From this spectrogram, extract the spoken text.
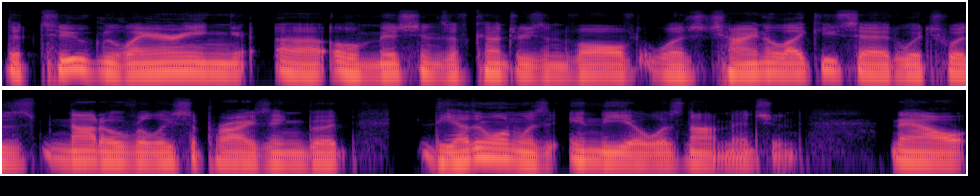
the two glaring uh, omissions of countries involved was China, like you said, which was not overly surprising, but the other one was India was not mentioned. Now,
